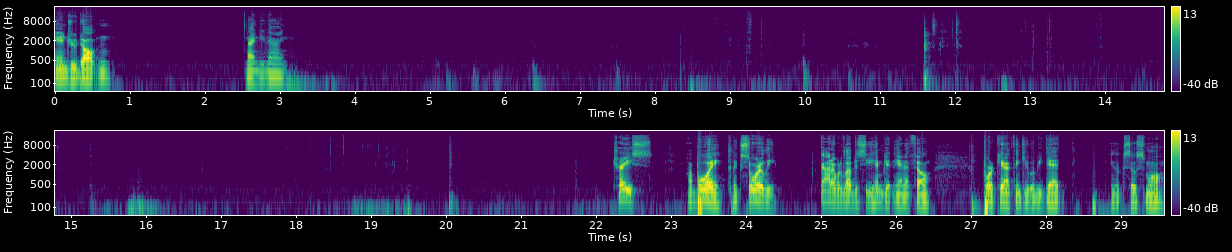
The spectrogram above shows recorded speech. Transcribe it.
Andrew Dalton, 99. Trace, my boy, McSorley. God, I would love to see him get in the NFL. Poor kid, I think he would be dead. He looks so small.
